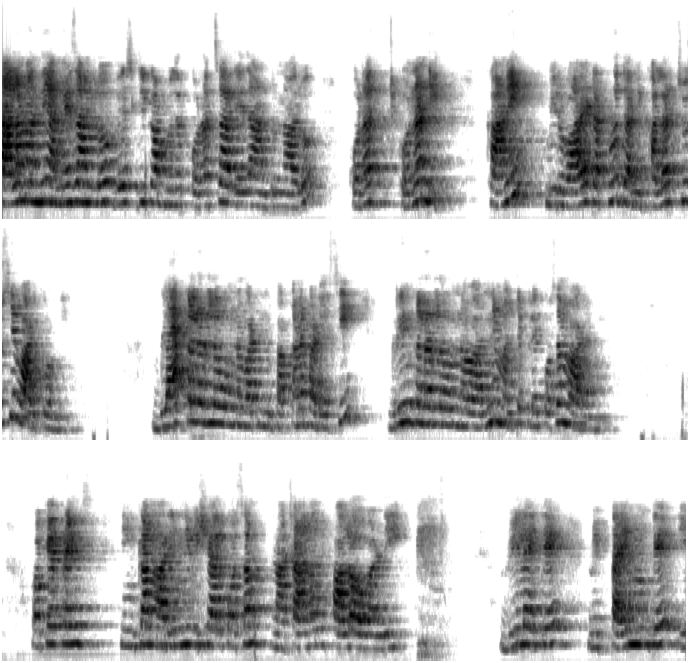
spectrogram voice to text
చాలామంది అమెజాన్లో వేస్ట్ డికంపోజర్ కొనచ్చా లేదా అంటున్నారు. కొన కొనండి. కానీ మీరు వాడేటప్పుడు దాని కలర్ చూసి వాడుకోండి. బ్లాక్ కలర్లో ఉన్న వాటిని పక్కన పడేసి గ్రీన్ కలర్లో ఉన్న వాటిని మల్టిప్లై కోసం వాడండి. ఓకే ఫ్రెండ్స్ ఇంకా మరిన్ని విషయాల కోసం నా ఛానల్ని ఫాలో అవ్వండి. వీలైతే మీకు టైం ఉంటే ఈ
